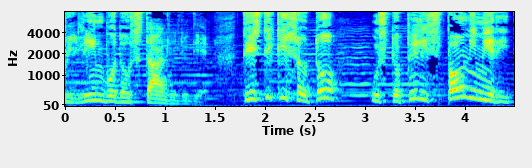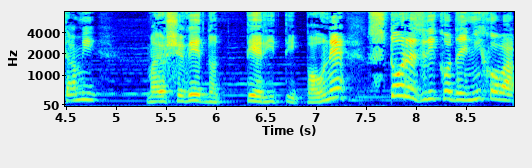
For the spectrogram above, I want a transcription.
bili in bodo ostali ljudje. Tisti, ki so v to vstopili s polnimi ritami, imajo še vedno te riti polne, s to razliko, da je njihova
